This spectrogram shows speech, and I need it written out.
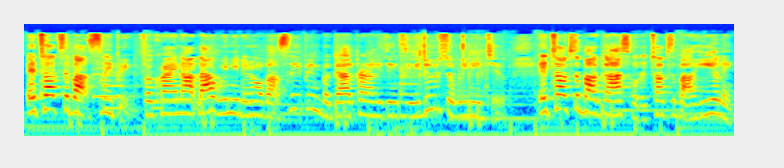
It talks about sleeping. For crying out loud, we need to know about sleeping, but God apparently thinks we do, so we need to. It talks about gospel. It talks about healing.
